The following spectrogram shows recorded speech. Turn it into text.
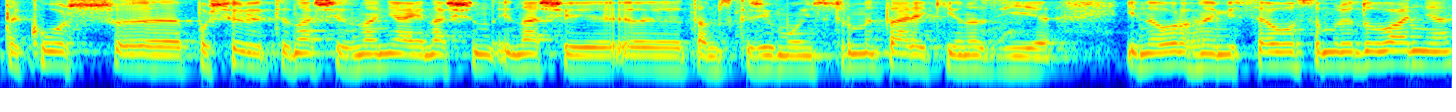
Також е, поширити наші знання і наші і наші е, там, скажімо, інструментарій, які у нас є, і на органи місцевого самоврядування.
